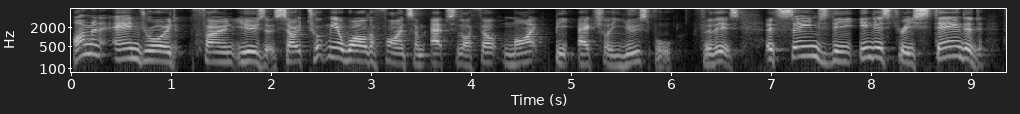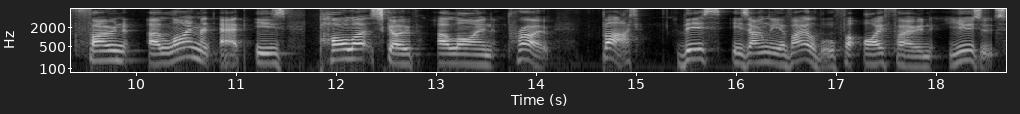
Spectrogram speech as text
I'm an Android phone user, so it took me a while to find some apps that I felt might be actually useful for this. It seems the industry standard phone alignment app is Polar Scope Align Pro, but this is only available for iPhone users.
